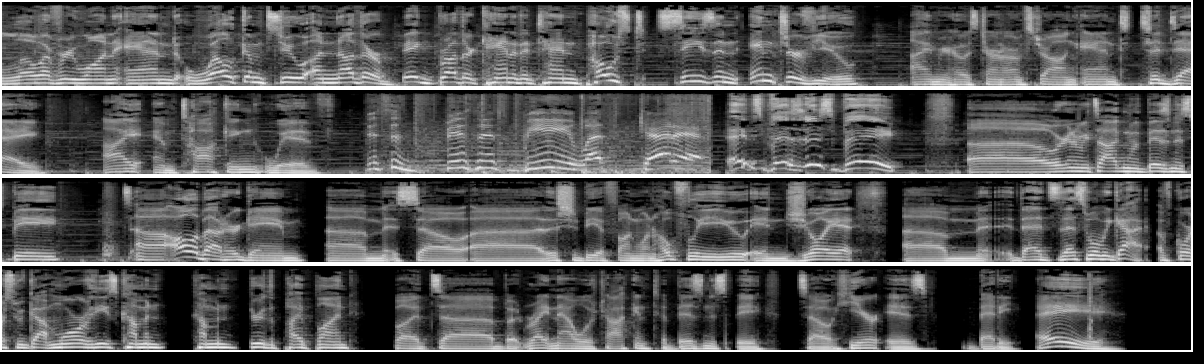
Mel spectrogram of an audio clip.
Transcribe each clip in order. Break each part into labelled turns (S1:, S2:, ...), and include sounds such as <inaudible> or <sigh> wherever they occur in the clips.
S1: Hello, everyone, and welcome to another Big Brother Canada 10 post season interview. I'm your host, Turn Armstrong, and today I am talking with.
S2: This is Business B. Let's get it.
S1: It's Business B! Uh, we're going to be talking with Business B. Uh, all about her game. Um, so uh, this should be a fun one. Hopefully you enjoy it. Um, that's that's what we got. Of course, we've got more of these coming coming through the pipeline. But uh, but right now we're talking to Business B. So here is Betty. Hey,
